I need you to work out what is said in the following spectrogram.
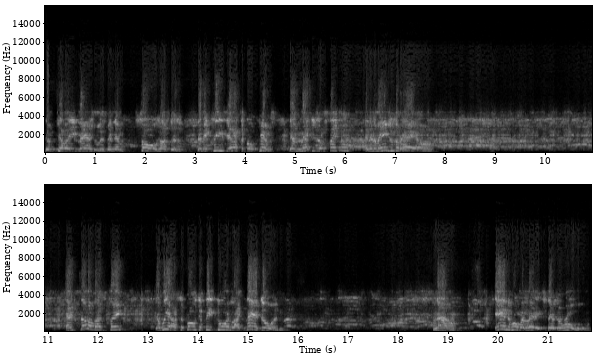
them televangelists and them soul hustlers, them ecclesiastical pimps, them messengers of Satan, and them angels of hell. And some of us think that we are supposed to be doing like they're doing. Now, in homiletics, there's a rule.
